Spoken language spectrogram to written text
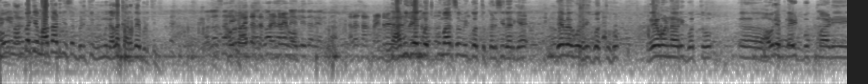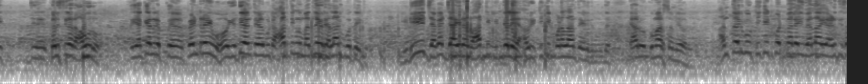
ಅವ್ರು ನನ್ನ ಬಗ್ಗೆ ಮಾತಾಡ್ತೀನಿ ದಿವಸ ಬಿಡ್ತೀನಿ. ನಿಮ್ಮನ್ನೆಲ್ಲ ಕರೆದೇ ಬಿಡ್ತೀನಿ. ಸರ್ ನನಗೇನು ಗೊತ್ತು ಕುಮಾರಸ್ವಾಮಿಗೆ ಗೊತ್ತು ಕಳಿಸಿದವ್ರಿಗೆ. ದೇವೇಗೌಡರಿಗೆ ಗೊತ್ತು ರೇವಣ್ಣ ಅವ್ರಿಗೆ ಗೊತ್ತು ಅವರೇ ಫ್ಲೈಟ್ ಬುಕ್ ಮಾಡಿ ಜ- ಕಳಿಸಿರೋರು ಅವರು. ಯಾಕೆಂದರೆ ಪೆನ್ ಡ್ರೈವು ಇದೆ ಅಂತ ಹೇಳ್ಬಿಟ್ಟು ಆರು ತಿಂಗಳು ಮೊದಲೇ ಇವ್ರು ಎಲ್ಲರಿಗೂ ಗೊತ್ತೈತಿ. ಇಡೀ ಜಗತ್ ಜಾಹಿರ ಆರು ತಿಂಗಳು ಹಿಂದೆಲೇ ಅವ್ರಿಗೆ ಟಿಕೆಟ್ ಕೊಡಲ್ಲ ಅಂತ ಹೇಳಿದ್ರು ಯಾರು ಕುಮಾರಸ್ವಾಮಿ ಅವರು? ಅಂಥವ್ರಿಗೂ ಟಿಕೆಟ್ ಕೊಟ್ಟ ಮೇಲೆ ಇವೆಲ್ಲ ಎರಡು ದಿವಸ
